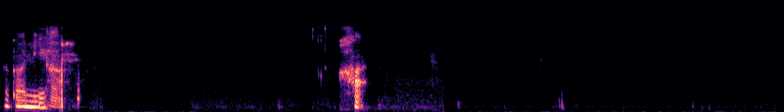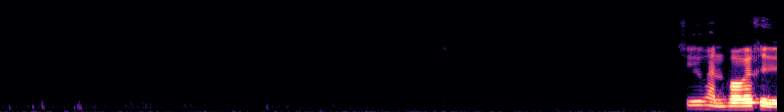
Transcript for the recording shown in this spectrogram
แล้วก็นี่ค่ะ ชื่อพันพ่อก็คือ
